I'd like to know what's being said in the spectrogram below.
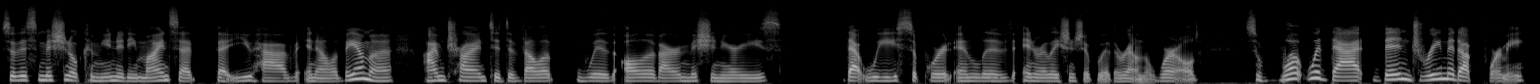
So, this missional community mindset that you have in Alabama, I'm trying to develop with all of our missionaries that we support and mm-hmm. live in relationship with around the world. So, mm-hmm. what would that, Ben, dream it up for me?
